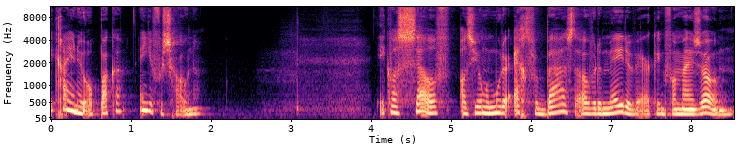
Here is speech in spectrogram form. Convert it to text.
Ik ga je nu oppakken en je verschonen. Ik was zelf als jonge moeder echt verbaasd over de medewerking van mijn zoon.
